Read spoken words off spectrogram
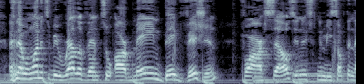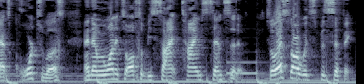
And then we want it to be relevant to our main big vision for ourselves. It needs to be something that's core to us. And then we want it to also be time sensitive. So let's start with specific.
